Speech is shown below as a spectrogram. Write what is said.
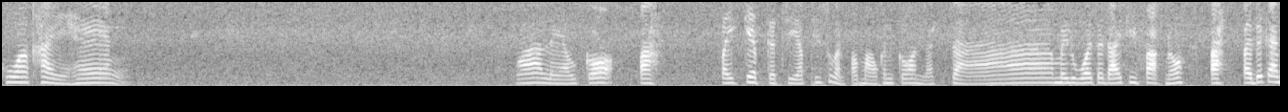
คั่วไข่แห้ง ว่าแล้วก็ปะไปเก็บกระเจี๊ยบที่สวนป้าเมากันก่อนนะจ๊ะ ไม่รู้ว่าจะได้กี่ฝักเนาะไปไปด้วยกัน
